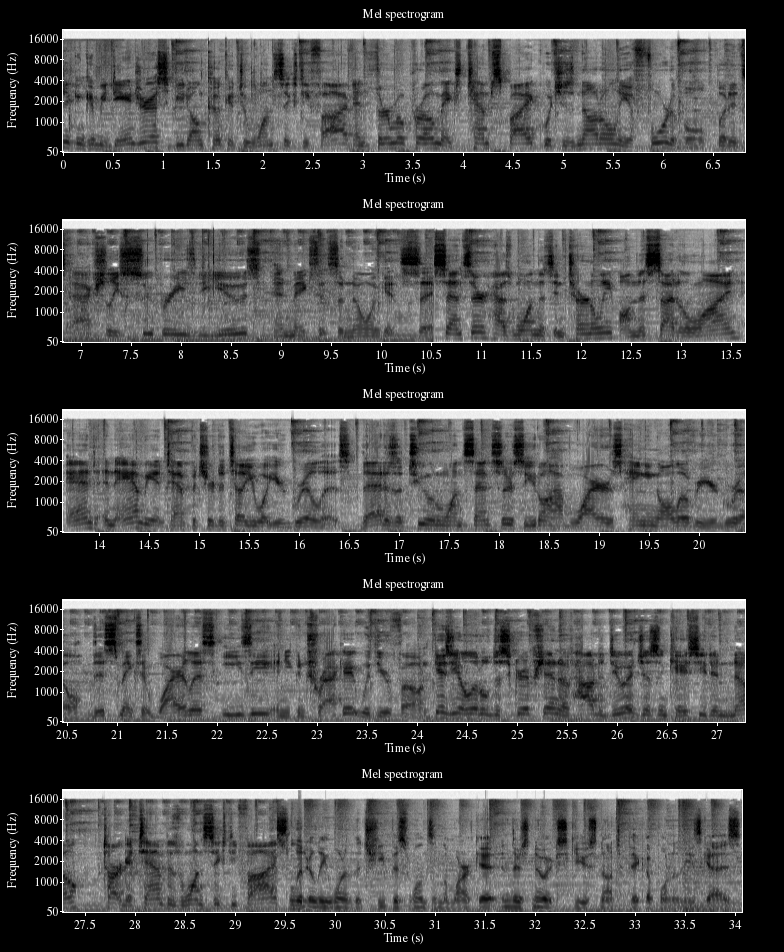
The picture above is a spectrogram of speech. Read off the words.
Chicken can be dangerous if you don't cook it to 165, and ThermoPro makes Temp Spike, which is not only affordable, but it's actually super easy to use and makes it so no one gets sick. Sensor has one that's internally on this side of the line and an ambient temperature to tell you what your grill is. That is a two-in-one sensor so you don't have wires hanging all over your grill. This makes it wireless, easy, and you can track it with your phone. Gives you a little description of how to do it just in case you didn't know. Target temp is 165. It's literally one of the cheapest ones on the market, and there's no excuse not to pick up one of these guys.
